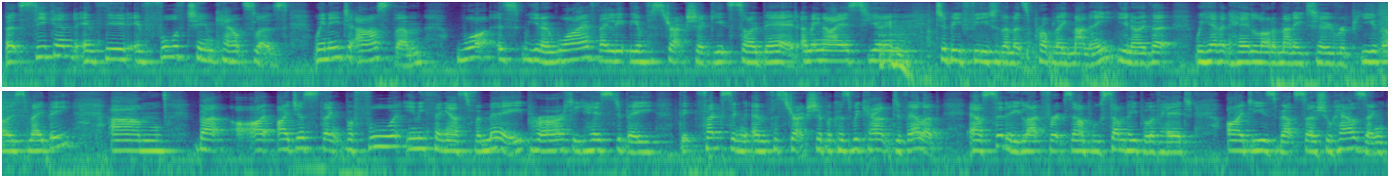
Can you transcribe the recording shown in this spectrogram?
But second and third and fourth term councillors, we need to ask them what is, you know, why have they let the infrastructure get so bad? I mean, I assume, to be fair to them, it's probably money, you know, that we haven't had a lot of money to repair those maybe. Um, but I, I just think before anything else for me, priority has to be the, fixing the infrastructure because we can't develop our city. Like, for example, some people have had ideas about social housing.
